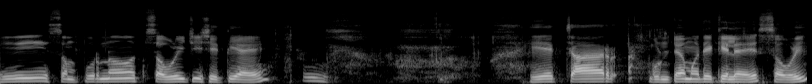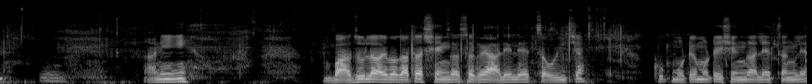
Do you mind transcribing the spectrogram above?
ही संपूर्ण चवळीची शेती आहे. ही एक चार गुंठ्यामध्ये केलं आहे चवळी. आणि बाजूला आहे बघा आता शेंगा सगळ्या आलेल्या आहेत चवळीच्या. खूप मोठे मोठे शेंगा आल्या आहेत चांगल्या.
